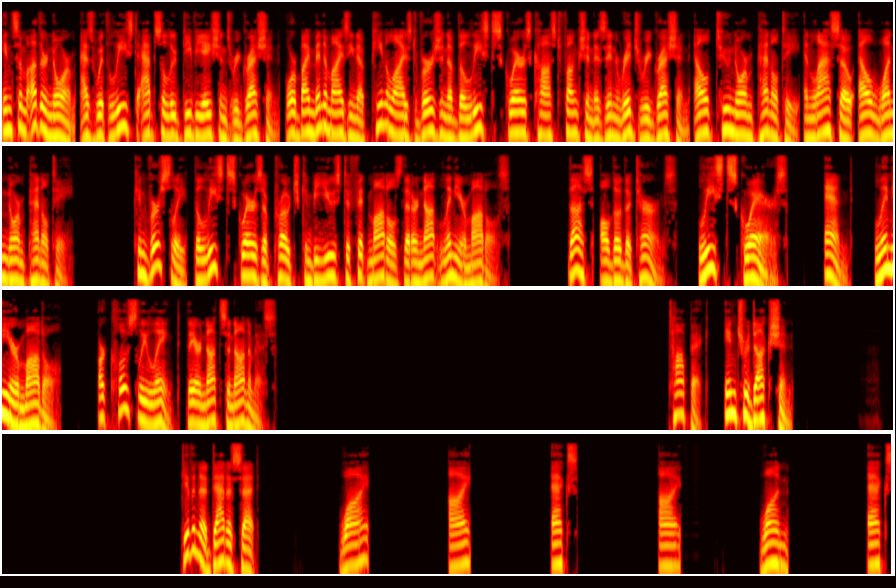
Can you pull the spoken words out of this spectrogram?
in some other norm as with least absolute deviations regression, or by minimizing a penalized version of the least squares cost function as in ridge regression L2 norm penalty and lasso L1 norm penalty. Conversely, the least squares approach can be used to fit models that are not linear models. Thus, although the terms least squares, and linear model are closely linked, they are not synonymous. Topic Introduction Given a data set y i x i 1 x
